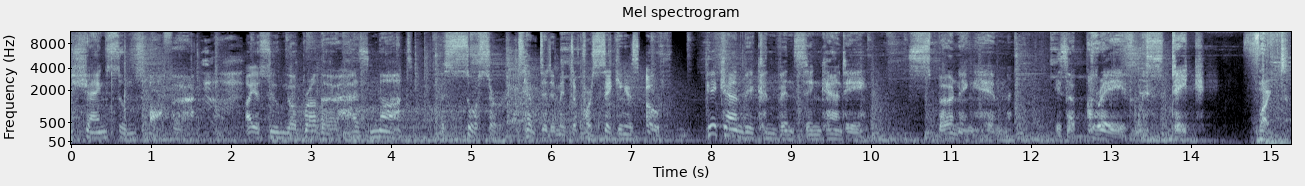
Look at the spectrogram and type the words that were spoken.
Shang Tsung's offer. I assume your brother has not. The sorcerer tempted him into forsaking his oath. He can be convincing, can't he? Spurning him is a grave mistake. Fight.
